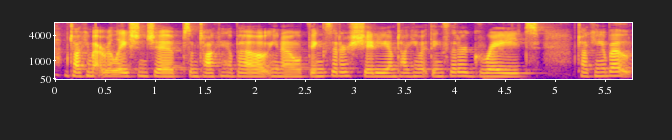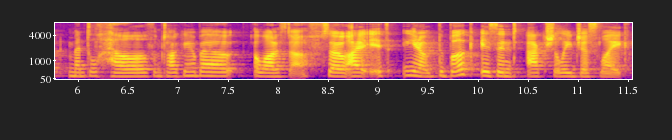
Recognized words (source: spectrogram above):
I'm talking about relationships, I'm talking about, you know, things that are shitty, I'm talking about things that are great. Talking about mental health, I'm talking about a lot of stuff. So I it's you know, the book isn't actually just like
